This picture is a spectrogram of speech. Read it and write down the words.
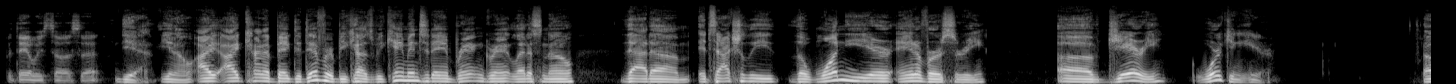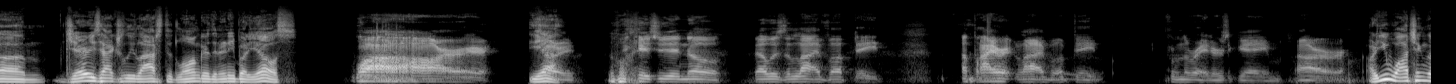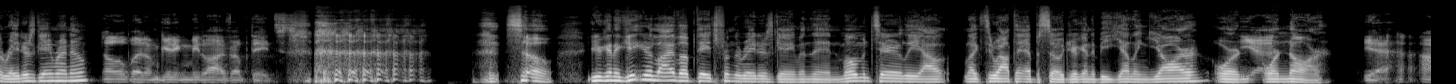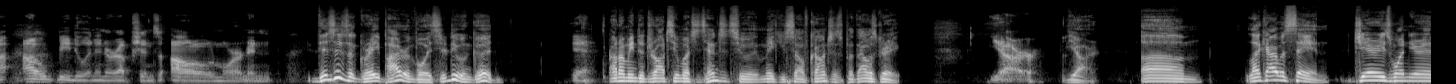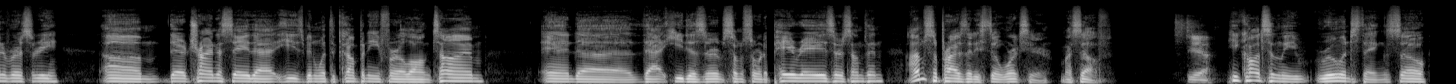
But they always tell us that. yeah, you know, I, I kind of beg to differ because we came in today and Brant and Grant let us know that um, it's actually the one year anniversary of Jerry working here. Um, Jerry's actually lasted longer than anybody else. War. Yeah. Sorry. In case you didn't know, that was a live update. A pirate live update from the Raiders game. Arr. Are you watching the Raiders game right now? No, but I'm getting me live updates. So you're gonna get your live updates from the Raiders game, and then momentarily out, like throughout the episode, you're gonna be yelling "yar" or Yeah. or "nar." Yeah, I, I'll be doing interruptions all morning. This is a great pirate voice. You're doing good. Yeah. I don't mean to draw too much attention to it and make you self conscious, but that was great. Yar. Yar. Um, like I was saying, Jerry's one year anniversary. Um, they're trying to say that he's been with the company for a long time and uh, that he deserves some sort of pay raise or something. I'm surprised that he still works here myself. Yeah. He constantly ruins things. So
